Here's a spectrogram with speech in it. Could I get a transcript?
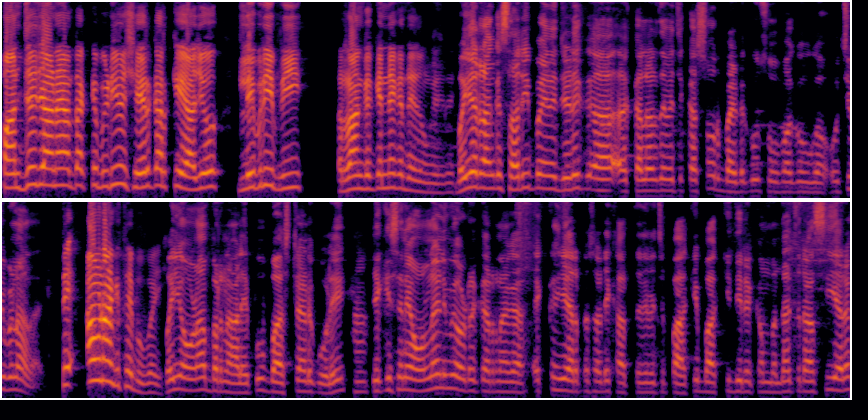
ਪੰਜ ਜਾਣਿਆਂ ਤੱਕ ਵੀਡੀਓ ਸ਼ੇਅਰ ਕਰਕੇ ਆ ਜਾਓ ਡਿਲੀਵਰੀ ਫ੍ਰੀ ਰੰਗ ਕਿੰਨੇ ਕ ਦੇ ਦੋਗੇ ਇਹਦੇ? ਬਈ ਇਹ ਰੰਗ ਸਾਰੀ ਪਏ ਨੇ ਜਿਹੜੇ ਕਲਰ ਦੇ ਵਿੱਚ ਕਸਟਮਰ ਬੈੱਡ ਕੋ ਸੋਫਾ ਕਹੂਗਾ ਉਹ ਚ ਬਣਾ ਦਾਂਗੇ। ਤੇ ਆਉਣਾ ਕਿੱਥੇ ਪਊਗਾ ਜੀ? ਬਈ ਆਉਣਾ ਬਰਨਾਲੇ ਪੂ ਬੱਸ ਸਟੈਂਡ ਕੋਲੇ। ਜੇ ਕਿਸੇ ਨੇ ਆਨਲਾਈਨ ਵੀ ਆਰਡਰ ਕਰਨਾਗਾ 1000 ਰੁਪਏ ਸਾਡੇ ਖਾਤੇ ਦੇ ਵਿੱਚ ਪਾ ਕੇ ਬਾਕੀ ਦੀ ਰਕਮ ਬੰਦਾ 84000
